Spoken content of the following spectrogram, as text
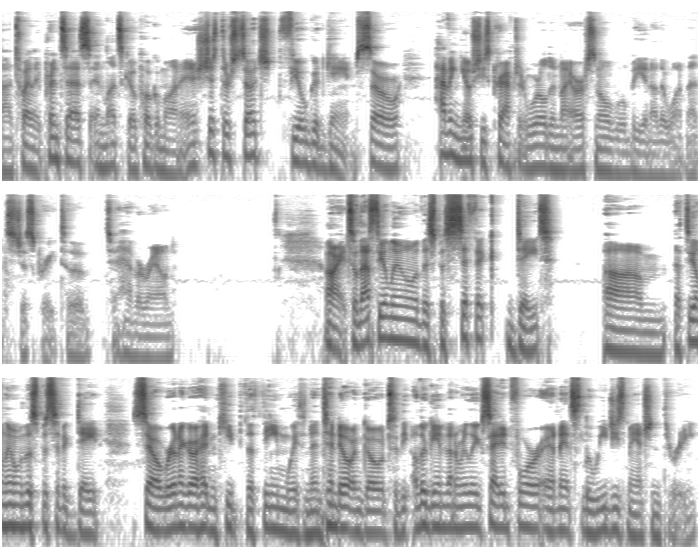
uh, Twilight Princess, and Let's Go Pokemon, and it's just they're such feel good games. So having Yoshi's Crafted World in my arsenal will be another one that's just great to to have around. All right, so that's the only one with a specific date. Um, that's the only one with a specific date. So we're gonna go ahead and keep the theme with Nintendo and go to the other game that I'm really excited for, and it's Luigi's Mansion 3.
